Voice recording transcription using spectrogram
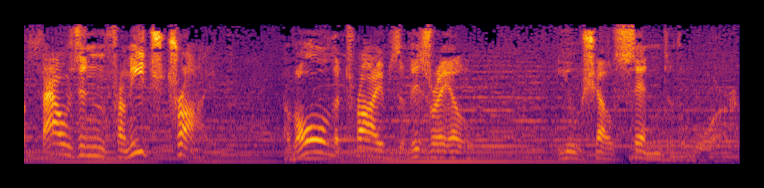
A thousand from each tribe of all the tribes of Israel you shall send to the war.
